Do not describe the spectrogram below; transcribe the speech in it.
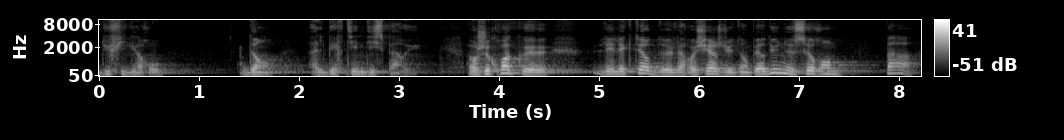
du Figaro dans Albertine disparue. Alors je crois que les lecteurs de la recherche du temps perdu ne se rendent pas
